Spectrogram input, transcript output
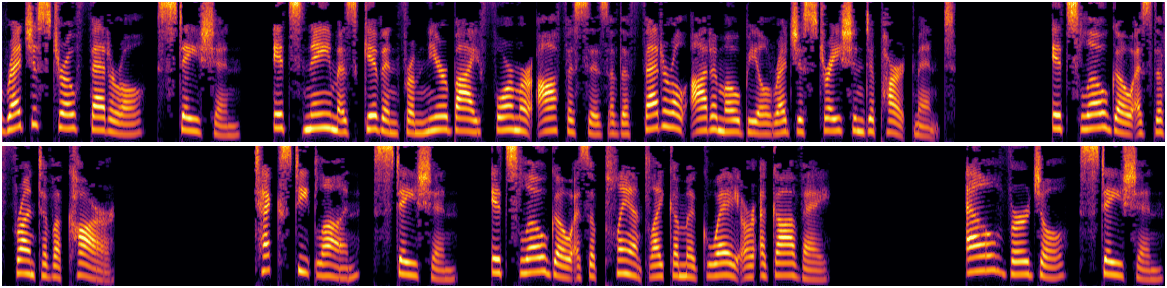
Registro Federal, station. Its name is given from nearby former offices of the Federal Automobile Registration Department. Its logo is the front of a car. Textitlan, station. Its logo is a plant like a maguey or agave. El Vergel, station.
